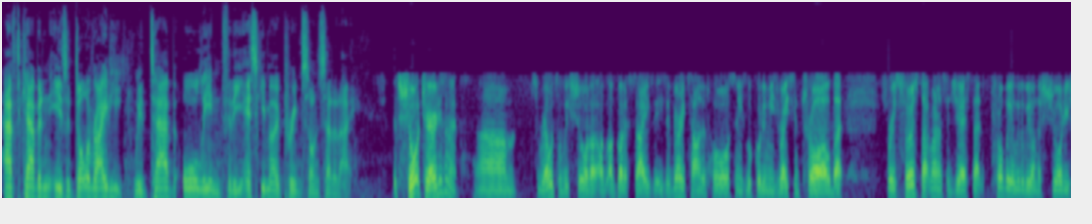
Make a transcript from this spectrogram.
After cabin is $1.80 with tab all in for the Eskimo Prince on Saturday. It's short, Jared, isn't it? Um, it's relatively short. I, I've got to say, he's, a very talented horse, and he's looked good in his recent trial. But for his first up run, I suggest that's probably a little bit on the shortish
